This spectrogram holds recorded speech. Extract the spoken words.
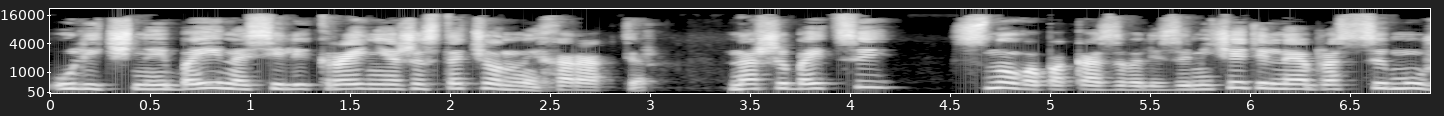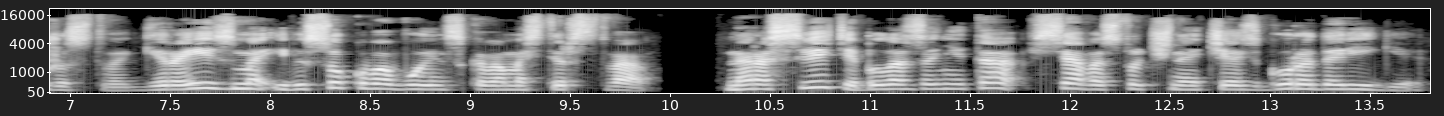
Уличные бои носили крайне ожесточенный характер. Наши бойцы снова показывали замечательные образцы мужества, героизма и высокого воинского мастерства. На рассвете была занята вся восточная часть города Риги.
